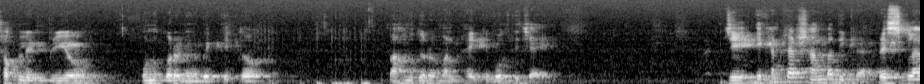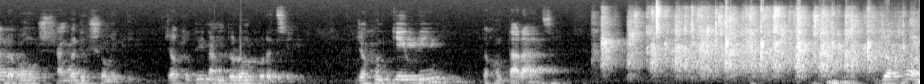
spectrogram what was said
সকলের প্রিয়, অনুকরণীয় ব্যক্তিত্ব মাহমুদুর রহমান ভাইকে বলতে চাই। যে এখানকার সাংবাদিকরা প্রেস ক্লাব এবং সাংবাদিক সমিতি যতদিন আন্দোলন করেছে, যখন কেউ নেই, তখন তারা আছে। যখন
